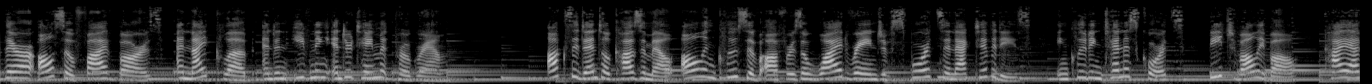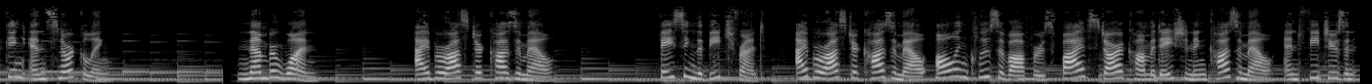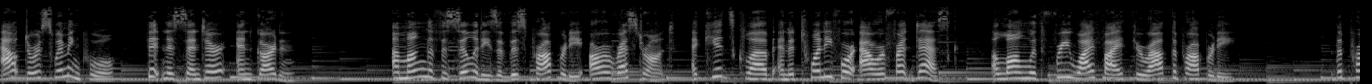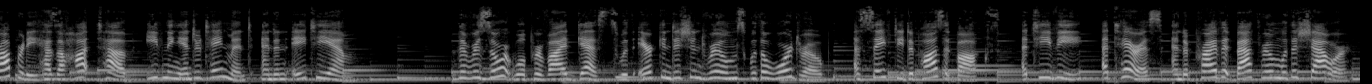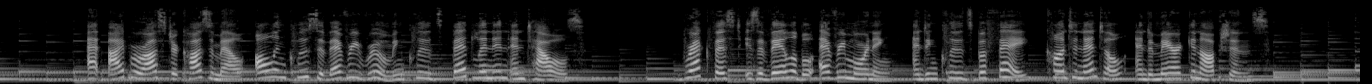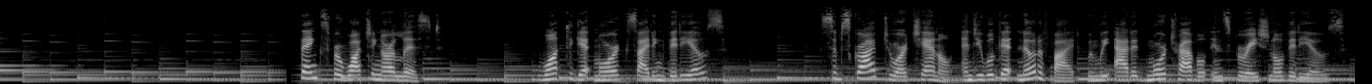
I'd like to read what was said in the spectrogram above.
There are also five bars, a nightclub and an evening entertainment program. Occidental Cozumel All-Inclusive offers a wide range of sports and activities, including tennis courts, beach volleyball, kayaking and snorkeling. Number 1. Iberostar Cozumel Facing the beachfront, Iberostar Cozumel all-inclusive offers five-star accommodation in Cozumel and features an outdoor swimming pool, fitness center, and garden. Among the facilities of this property are a restaurant, a kids club and a 24-hour front desk, along with free Wi-Fi throughout the property. The property has a hot tub, evening entertainment, and an ATM. The resort will provide guests with air-conditioned rooms with a wardrobe, a safety deposit box, a TV, a terrace, and a private bathroom with a shower. At Iberostar Cozumel, all-inclusive every room includes bed linen and towels. Breakfast is available every morning and includes buffet, continental, and American options. Thanks for watching our list. Want to get more exciting videos? Subscribe to our channel and you will get notified when we added more travel inspirational videos.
